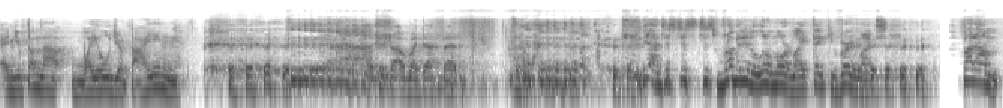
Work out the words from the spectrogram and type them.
And you've done that while you're dying. I did that on my deathbed. yeah, just just just rub it in a little more, Mike. Thank you very much. but um,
